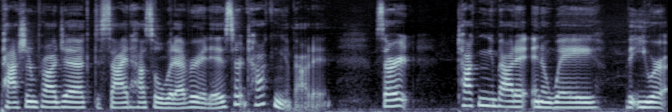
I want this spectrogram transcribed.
passion project, a side hustle, whatever it is, start talking about it. Start talking about it in a way that you are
